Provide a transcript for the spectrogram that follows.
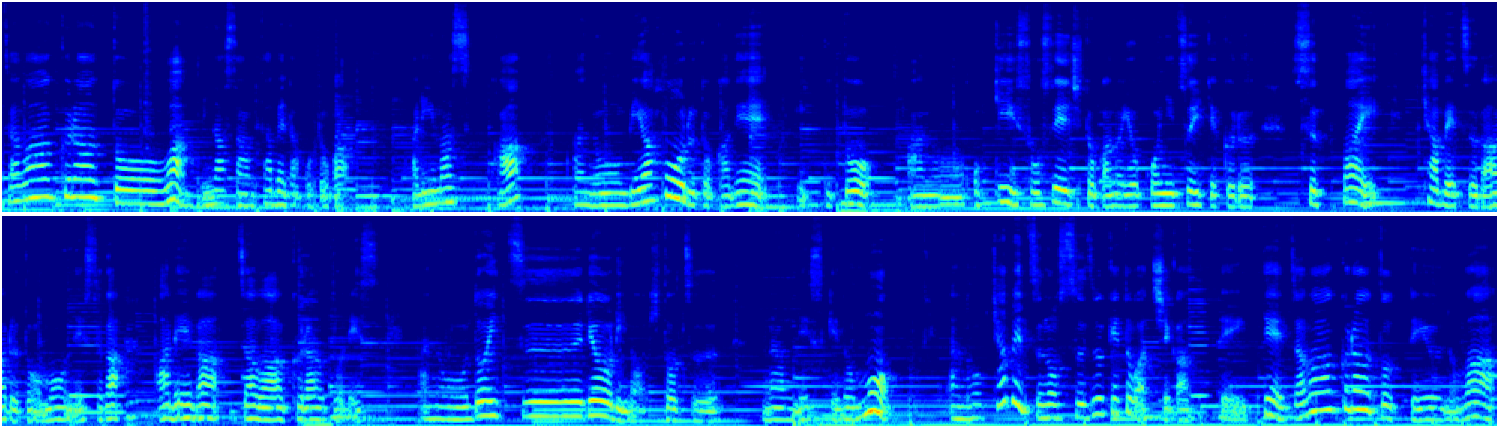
ザワークラウトは皆さん食べたことがありますか？あのビアホールとかで行くとあの大きいソーセージとかの横についてくる酸っぱいキャベツがあると思うんですがあれがザワークラウトです。あのドイツ料理の一つなんですけどもあのキャベツの酢漬けとは違っていてザワークラウトっていうのは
